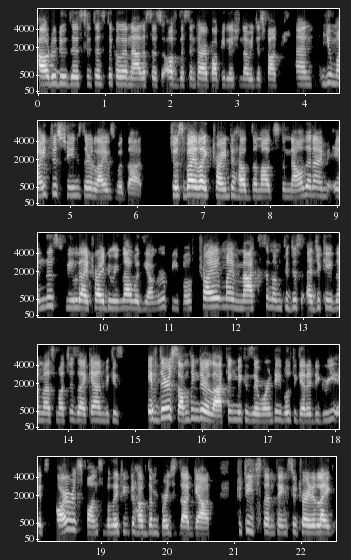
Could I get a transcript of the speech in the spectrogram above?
how to do this statistical analysis of this entire population that we just found and you might just change their lives with that just by like trying to help them out. So now that i'm in this field i try doing that with younger people. Try my maximum to just educate them as much as i can because if there's something they're lacking because they weren't able to get a degree it's our responsibility to help them bridge that gap to teach them things to try to like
